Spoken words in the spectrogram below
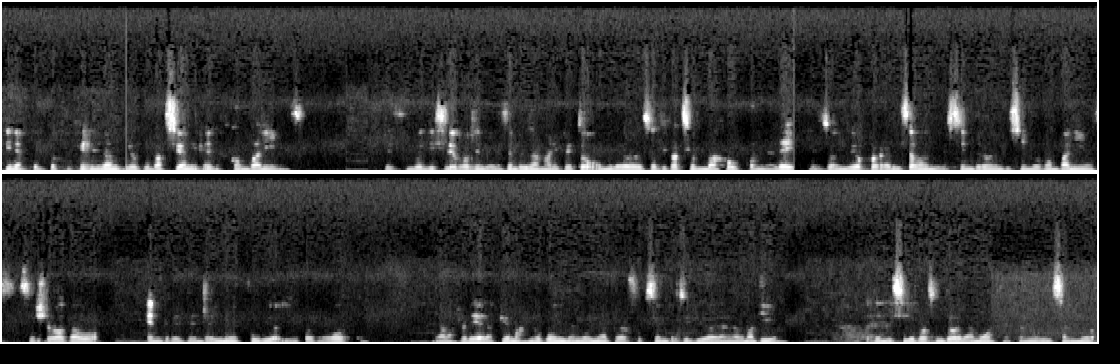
tiene aspectos que generan preocupación en las compañías. El 57% de las empresas manifestó un grado de satisfacción bajo con la ley. El sondeo fue realizado entre 195 compañías, se llevó a cabo entre el 31 de julio y el 4 de agosto. La mayoría de las firmas no cuentan con una percepción positiva de la normativa. El 27% de la muestra está analizando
